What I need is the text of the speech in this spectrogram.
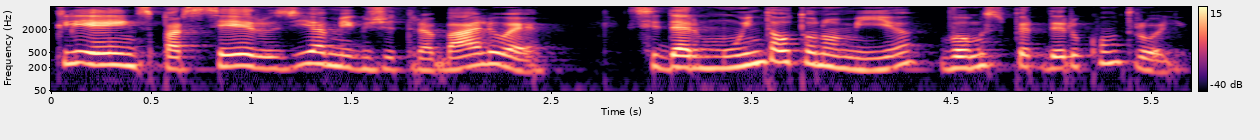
clientes, parceiros e amigos de trabalho é: se der muita autonomia, vamos perder o controle.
